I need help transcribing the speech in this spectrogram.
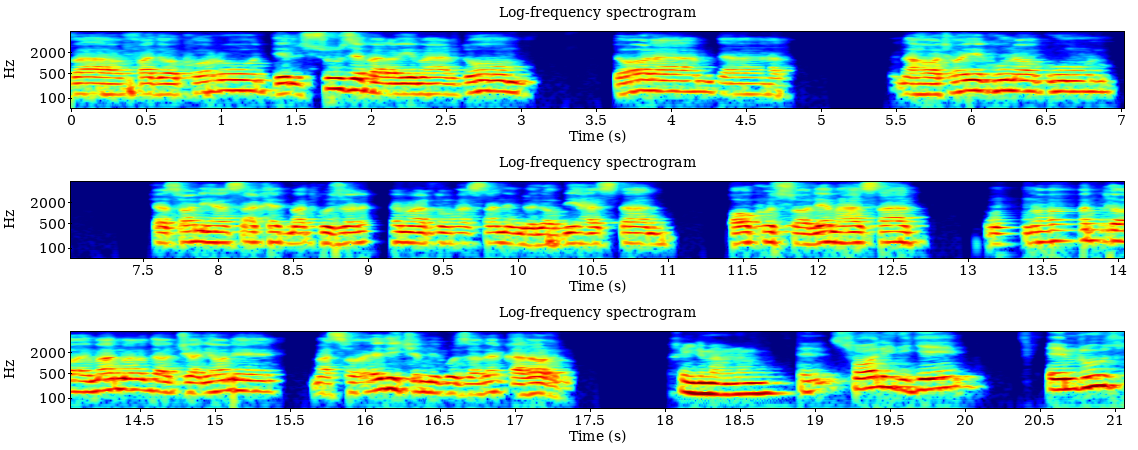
و فداکار و دلسوز برای مردم دارم در نهادهای گوناگون کسانی هستن خدمتگزار مردم هستن انقلابی هستن پاک و سالم هستن. اونا دائما منو در جریان مسائلی که میگذره قرار خیلی ممنون. سوالی دیگه. امروز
